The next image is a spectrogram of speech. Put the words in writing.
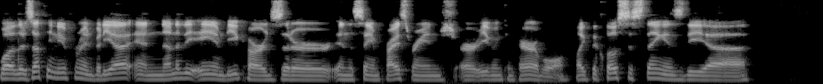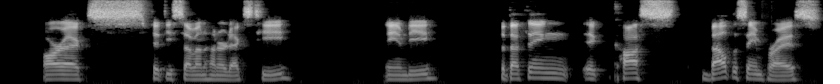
well, there's nothing new from Nvidia, and none of the AMD cards that are in the same price range are even comparable. Like the closest thing is the uh, RX 5700 XT AMD, but that thing it costs about the same price,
